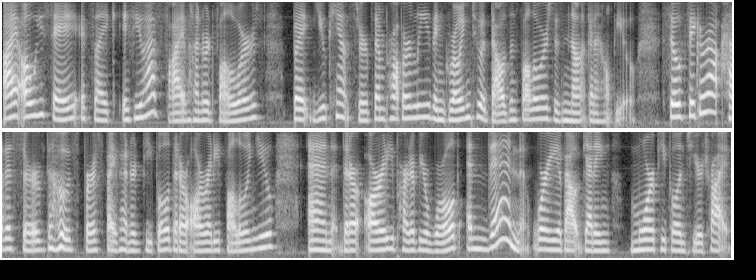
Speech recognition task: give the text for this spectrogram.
I always say it's like if you have 500 followers, but you can't serve them properly, then growing to a thousand followers is not going to help you. So figure out how to serve those first 500 people that are already following you and that are already part of your world, and then worry about getting more people into your tribe.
